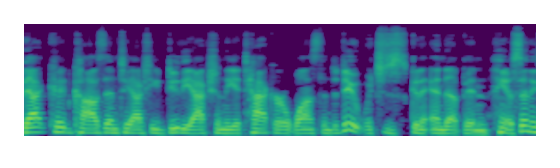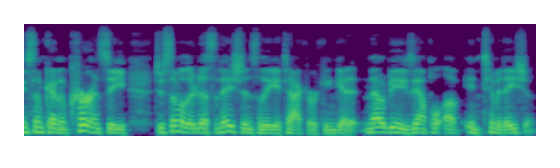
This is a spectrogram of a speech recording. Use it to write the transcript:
that could cause them to actually do the action the attacker wants them to do, which is going to end up in you know sending some kind of currency to some other destination so the attacker can get it. And that would be an example of intimidation.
